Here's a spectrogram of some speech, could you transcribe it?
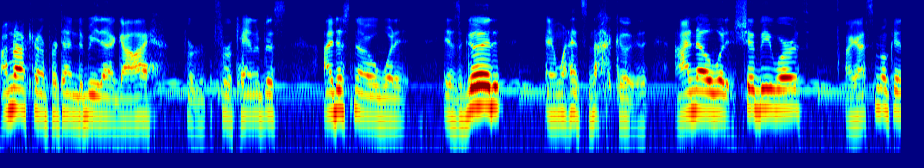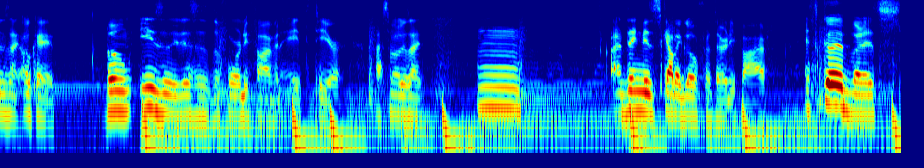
I'm not gonna pretend to be that guy for, for cannabis. I just know what it is good and when it's not good. I know what it should be worth. I got smoking, it's like, okay, boom, easily this is the 45 and eighth tier. I smoke, it's like, hmm, I think it's gotta go for 35. It's good, but it's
